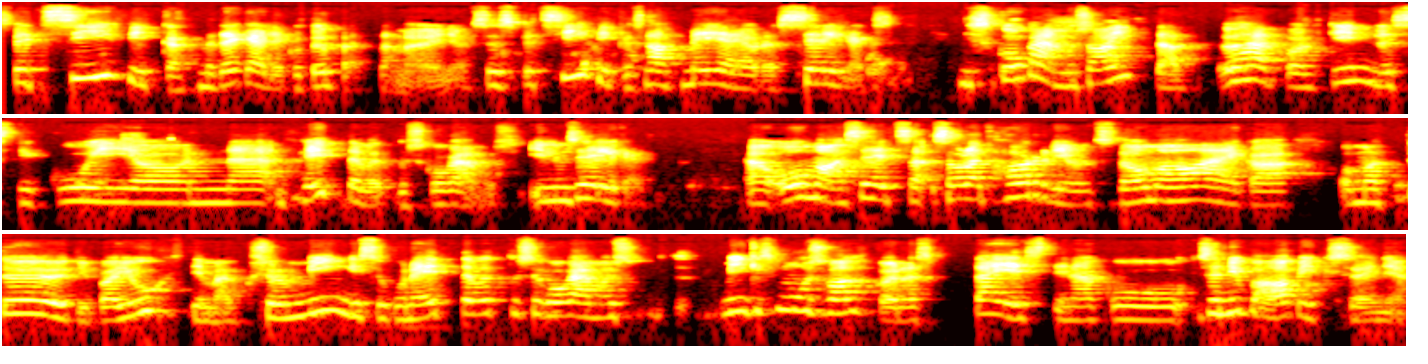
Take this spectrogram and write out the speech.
spetsiifikat me tegelikult õpetame, on ju, see spetsiifika saab meie juures selgeks mis kogemus aitab, ühelt poolt kindlasti, kui on noh, ettevõtluskogemus ilmselgelt oma see, et sa, sa oled harjunud seda oma aega, oma tööd juba juhtima, kui sul on mingisugune ettevõtluse kogemus mingis muus valdkonnas täiesti nagu, see on juba abiks, on ju.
